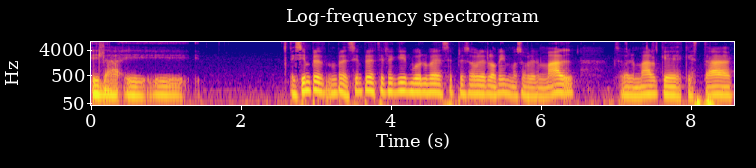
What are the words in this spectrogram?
y la y, y, siempre hombre, siempre Stephen King vuelve siempre sobre lo mismo sobre el mal sobre el mal que, que está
